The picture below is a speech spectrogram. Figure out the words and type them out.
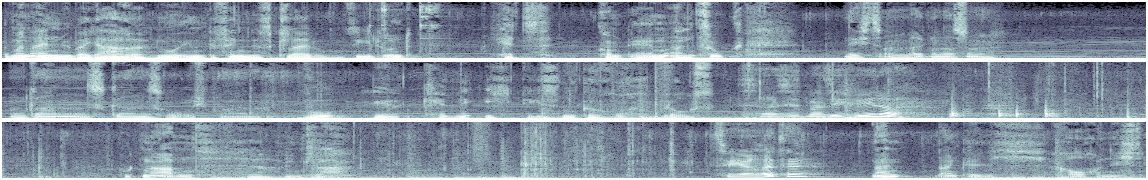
Wenn man einen über Jahre nur in Gefängniskleidung sieht und jetzt kommt er im Anzug. Nichts anmerken lassen und ganz, ganz ruhig bleiben. Woher kenne ich diesen Geruch bloß? Da sieht man sich wieder. Guten Abend, Herr Winkler. Zigarette? Nein, danke, ich rauche nicht.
